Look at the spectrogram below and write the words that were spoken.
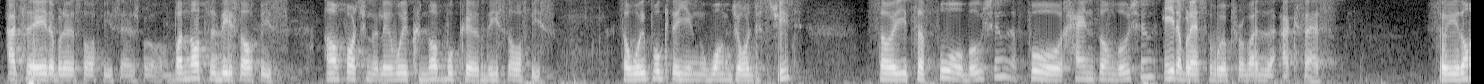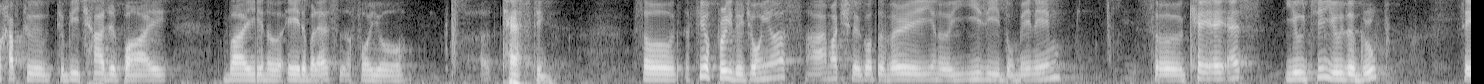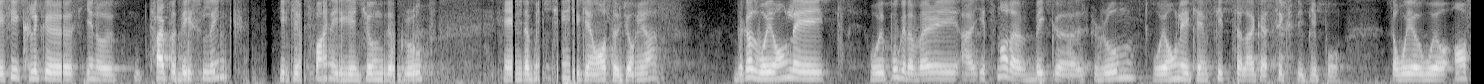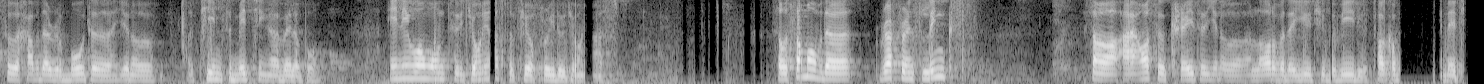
at the AWS office as well, but not this office. Unfortunately, we could not book uh, this office. So we booked in One George Street. So it's a full version, a full hands-on version. AWS will provide the access. So you don't have to, to be charged by, by you know, AWS for your uh, testing. So feel free to join us. I'm actually got a very you know, easy domain name. So KAS UG user group. So if you click, uh, you know, type this link, you can find it, you can join the group. In the meeting, you can also join us. Because we only, we booked a very, uh, it's not a big uh, room, we only can fit uh, like uh, 60 people. So we will also have the remote, uh, you know, Teams meeting available. Anyone want to join us, feel free to join us. So some of the reference links. So I also created, you know, a lot of the YouTube video talk about Kubernetes.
